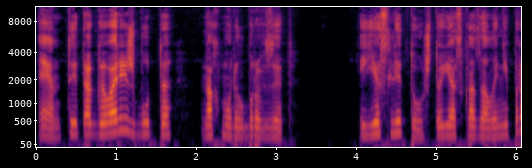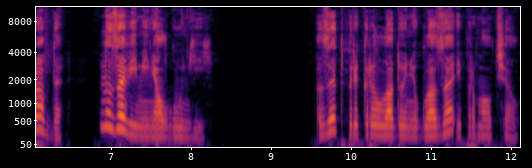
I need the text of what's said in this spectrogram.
«Энн, ты так говоришь, будто...» — нахмурил бровь Зед. «Если то, что я сказала, неправда, назови меня лгуньей». Зед прикрыл ладонью глаза и промолчал.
